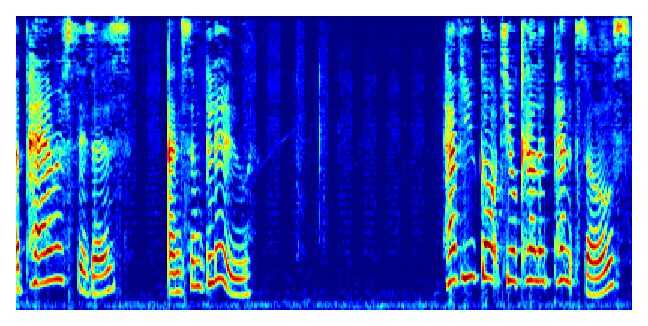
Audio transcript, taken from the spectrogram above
a pair of scissors and some glue. Have you got your coloured pencils?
